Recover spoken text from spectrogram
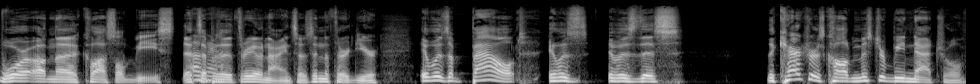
War on the Colossal Beast. That's Okay. episode three hundred nine. So it's in the third year. It was about. It was. It was this. The character is called Mr. B Natural,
